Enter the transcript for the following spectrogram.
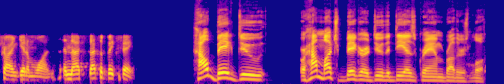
try and get them one, and that's that's a big thing. How big do, or how much bigger do the Diaz Graham brothers look?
